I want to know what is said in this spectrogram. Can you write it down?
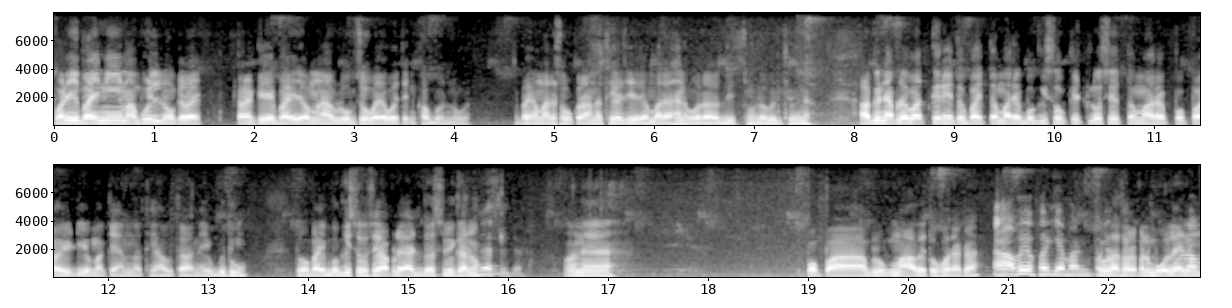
પણ એ ભાઈની એમાં ભૂલ ન કહેવાય. કારણ કે એ ભાઈ હમણાં વ્લોગ જોવા આવ્યો હોય તેને ખબર ન હોય. ભાઈ અમારા છોકરા નથી હજી અમારે હે ને શું લગ્ન થયું ને આગળની આપણે વાત કરીએ તો ભાઈ તમારે બગીચો કેટલો છે? તમારા પપ્પા વિડીયોમાં કેમ નથી આવતા અને એવું બધું. તો ભાઈ બગીચો છે આપણે આઠ દસ વીઘાનો. અને પપ્પા બ્લોગમાં આવે તો ખોરાક આવે ફરિયામાં થોડા થોડા પણ બોલે નહીં.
